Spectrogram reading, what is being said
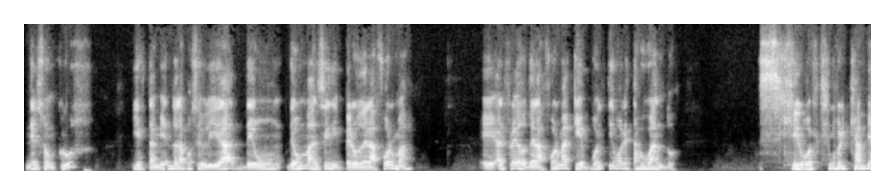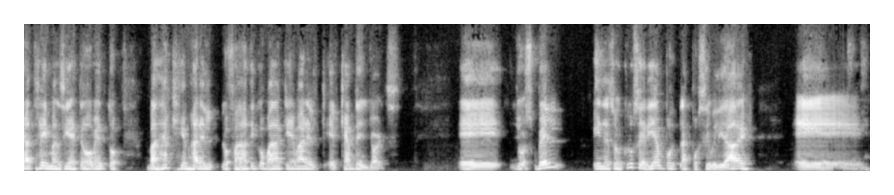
Nelson Cruz, y están viendo la posibilidad de un, de un Mancini, pero de la forma, eh, Alfredo, de la forma que Baltimore está jugando, si Baltimore cambia a Trey Mancini en este momento, van a quemar el, los fanáticos van a quemar el, el Camden Yards. Eh, Josh Bell y Nelson Cruz serían las posibilidades eh,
